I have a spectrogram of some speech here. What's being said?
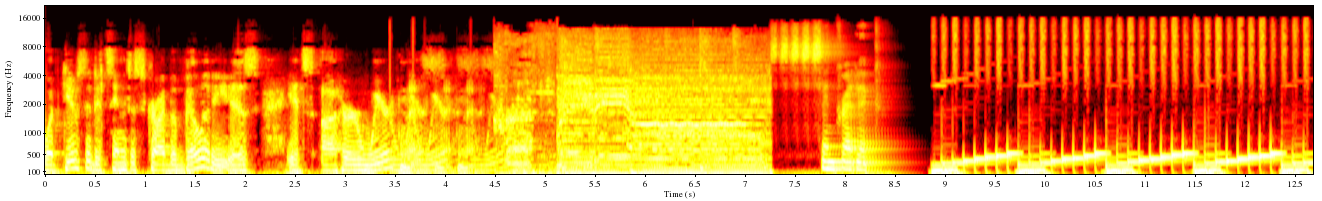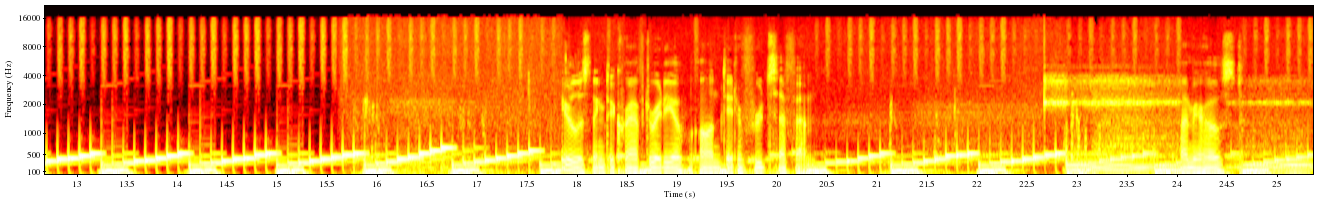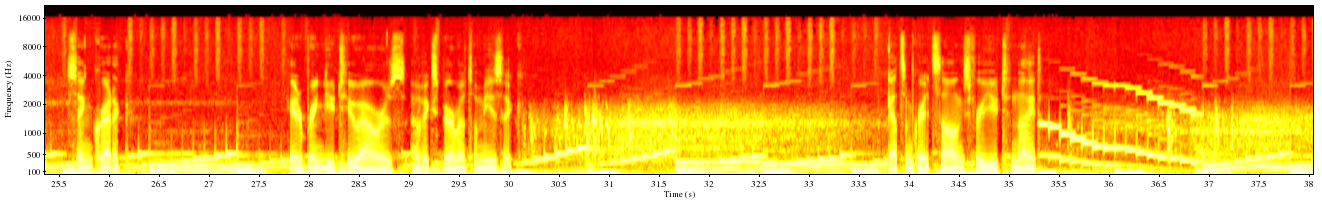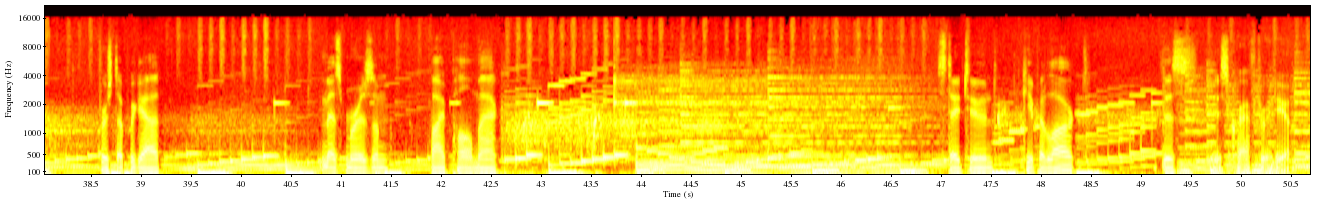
What gives it its indescribability is its utter weirdness. weirdness. Synkretic. You're listening to Craft Radio on Datafruits FM. I'm your host, Synkretic, here to bring you two hours of experimental music. Got some great songs for you tonight. First up, we got Mesmerism by Paul Mac. Stay tuned, keep it locked. This is Craft Radio.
